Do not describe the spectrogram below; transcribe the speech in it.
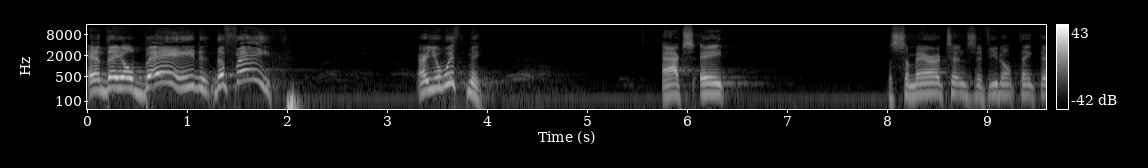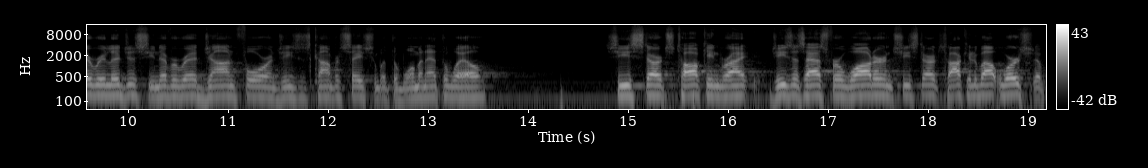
and they obeyed the faith. Are you with me? Acts 8. The Samaritans, if you don't think they're religious, you never read John 4 and Jesus' conversation with the woman at the well. She starts talking, right? Jesus asks for water and she starts talking about worship.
